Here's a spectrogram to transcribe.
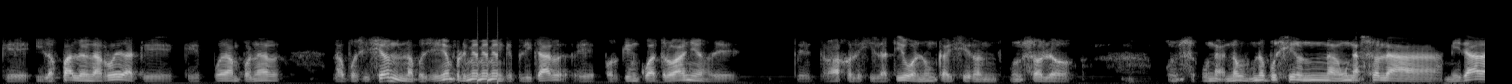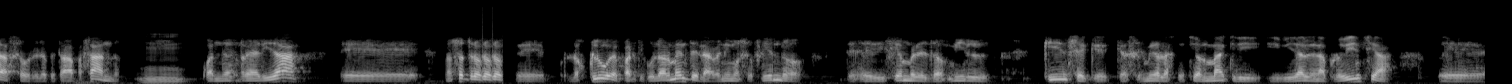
que y los palos en la rueda que, que puedan poner la oposición, la oposición primero tiene que explicar eh, por qué en cuatro años de, trabajo legislativo nunca hicieron un solo, una, no, no, pusieron una, una, sola mirada sobre lo que estaba pasando. Mm. Cuando en realidad eh, nosotros, eh, los clubes particularmente, la venimos sufriendo desde diciembre del 2015 que, que asumió la gestión Macri y Vidal en la provincia. Eh,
